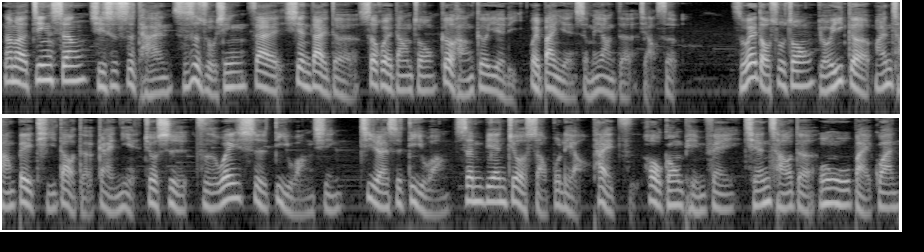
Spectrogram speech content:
那么，今生其实是谈十四主星在现代的社会当中各行各业里会扮演什么样的角色。紫微斗数中有一个蛮常被提到的概念，就是紫微是帝王星。既然是帝王，身边就少不了太子、后宫嫔妃、前朝的文武百官，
